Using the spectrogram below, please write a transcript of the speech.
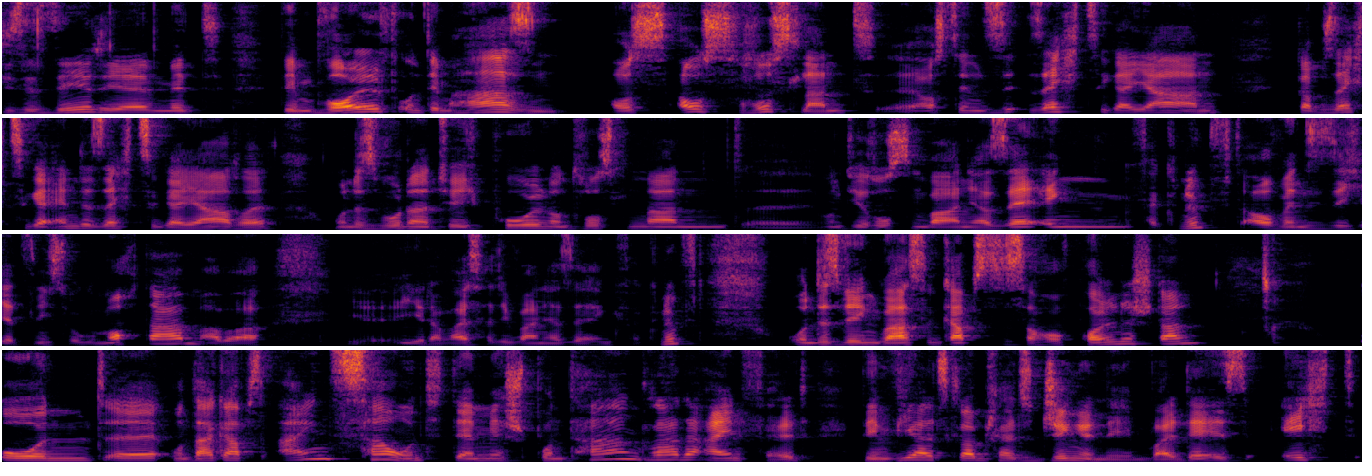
diese Serie mit dem Wolf und dem Hasen aus, aus Russland, äh, aus den 60er Jahren ich glaube 60er, Ende 60er Jahre. Und es wurde natürlich Polen und Russland äh, und die Russen waren ja sehr eng verknüpft, auch wenn sie sich jetzt nicht so gemocht haben, aber jeder weiß ja, die waren ja sehr eng verknüpft. Und deswegen gab es das auch auf Polnisch dann. Und, äh, und da gab es einen Sound, der mir spontan gerade einfällt, den wir als, glaube ich, als Jingle nehmen, weil der ist echt,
